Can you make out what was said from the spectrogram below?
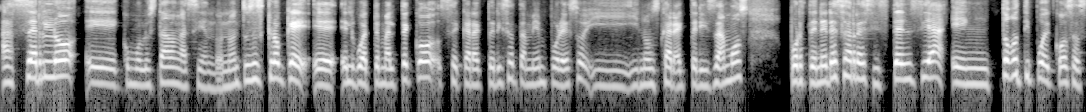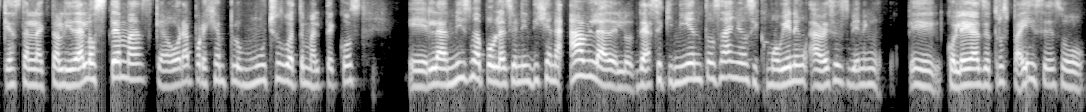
hacerlo eh, como lo estaban haciendo, ¿no? Entonces creo que eh, el guatemalteco se caracteriza también por eso y, nos caracterizamos por tener esa resistencia en todo tipo de cosas, que hasta en la actualidad los temas que ahora, por ejemplo, muchos guatemaltecos, eh, la misma población indígena habla de, lo, de hace 500 años y como vienen, a veces vienen colegas de otros países o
